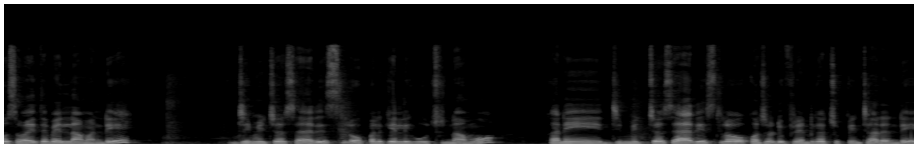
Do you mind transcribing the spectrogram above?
కోసం అయితే వెళ్ళామండి. జిమిచో శారీస్ లోపలికి వెళ్ళి కూర్చున్నాము. కానీ జిమిచో శారీస్లో కొంచెం డిఫరెంట్గా చూపించాడండి.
